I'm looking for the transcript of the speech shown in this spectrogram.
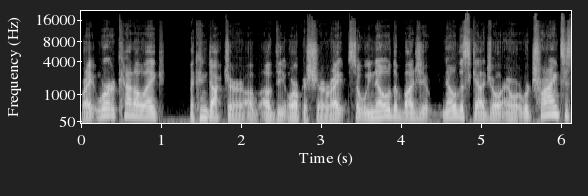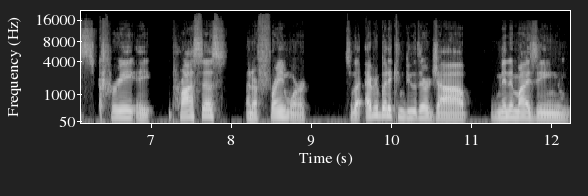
right? We're kind of like the conductor of, of the orchestra, right? So we know the budget, know the schedule, and we're, we're trying to create a process and a framework so that everybody can do their job, minimizing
